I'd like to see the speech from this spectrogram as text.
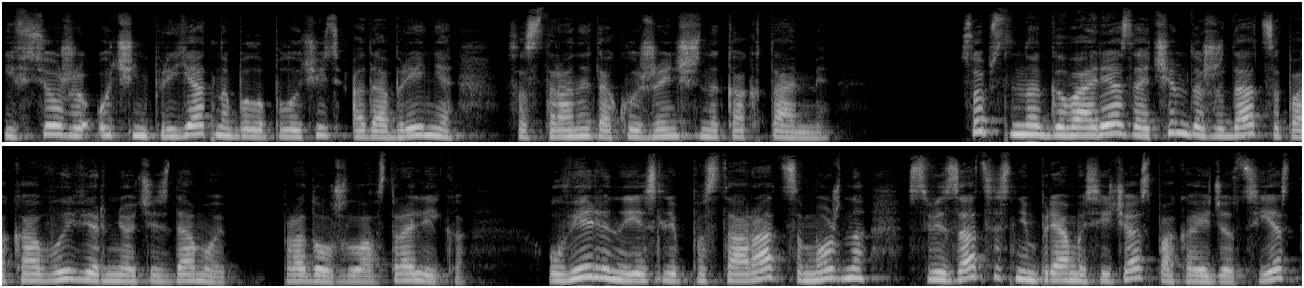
и все же очень приятно было получить одобрение со стороны такой женщины, как Тамми. «Собственно говоря, зачем дожидаться, пока вы вернетесь домой?» — продолжила австралийка. «Уверена, если постараться, можно связаться с ним прямо сейчас, пока идет съезд.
